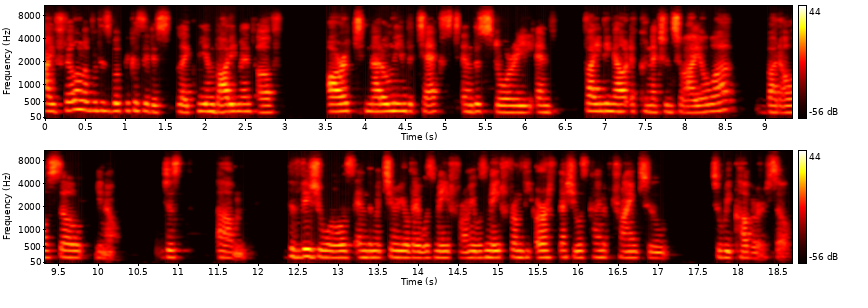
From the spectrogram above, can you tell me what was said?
I fell in love with this book because it is like the embodiment of art, not only in the text and the story and finding out a connection to Iowa, but also, you know, just um, the visuals and the material that was made from. It was made from the earth that she was kind of trying to to recover. So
